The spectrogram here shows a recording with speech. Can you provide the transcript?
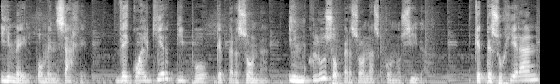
email o mensaje de cualquier tipo de persona, incluso personas conocidas, que te sugieran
